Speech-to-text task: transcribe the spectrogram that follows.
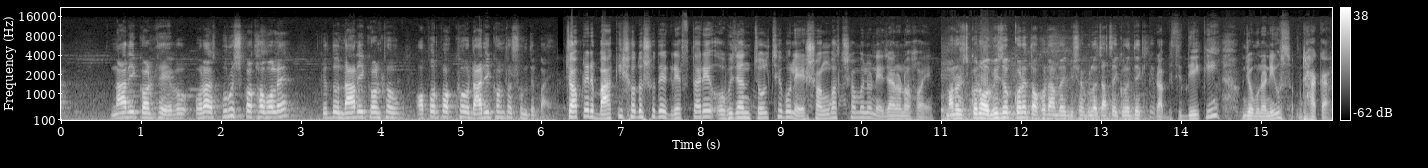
নারী কণ্ঠে এবং ওরা পুরুষ কথা বলে কিন্তু নারী কণ্ঠ অপরপক্ষ নারী কণ্ঠ শুনতে পায়। চক্রের বাকি সদস্যদের গ্রেফতারে অভিযান চলছে বলে সংবাদ সম্মেলনে জানানো হয়। মানুষ কোনো অভিযোগ করে তখন আমরা এই বিষয়গুলো যাচাই করে দেখি। রাব্বি সিদ্দিকি যমুনা নিউজ ঢাকা।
